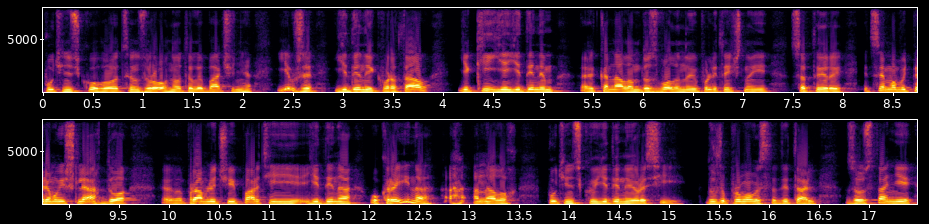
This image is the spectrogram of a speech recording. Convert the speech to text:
путінського цензурованого телебачення. Є вже єдиний квартал, який є єдиним е, каналом дозволеної політичної сатири. І це, мабуть, прямий шлях до е, правлячої партії Єдина Україна, аналог путінської єдиної Росії. Дуже промовиста деталь. За останні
